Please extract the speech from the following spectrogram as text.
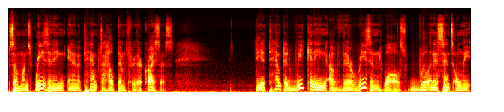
someone's reasoning in an attempt to help them through their crisis. The attempted weakening of their reasoned walls will, in a sense, only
